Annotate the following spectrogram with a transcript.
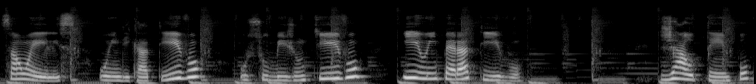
são eles o indicativo, o subjuntivo e o imperativo. Já o tempo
